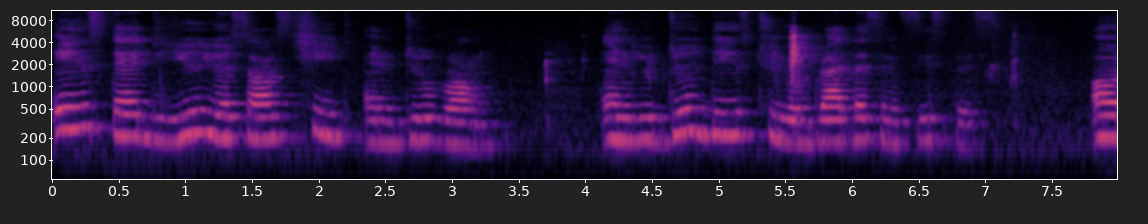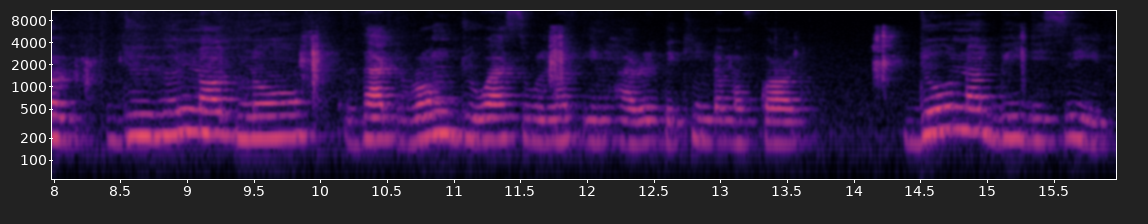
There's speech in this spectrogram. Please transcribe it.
Instead you yourselves cheat and do wrong. And you do this to your brothers and sisters. Or do you not know that wrongdoers will not inherit the kingdom of God? Do not be deceived.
